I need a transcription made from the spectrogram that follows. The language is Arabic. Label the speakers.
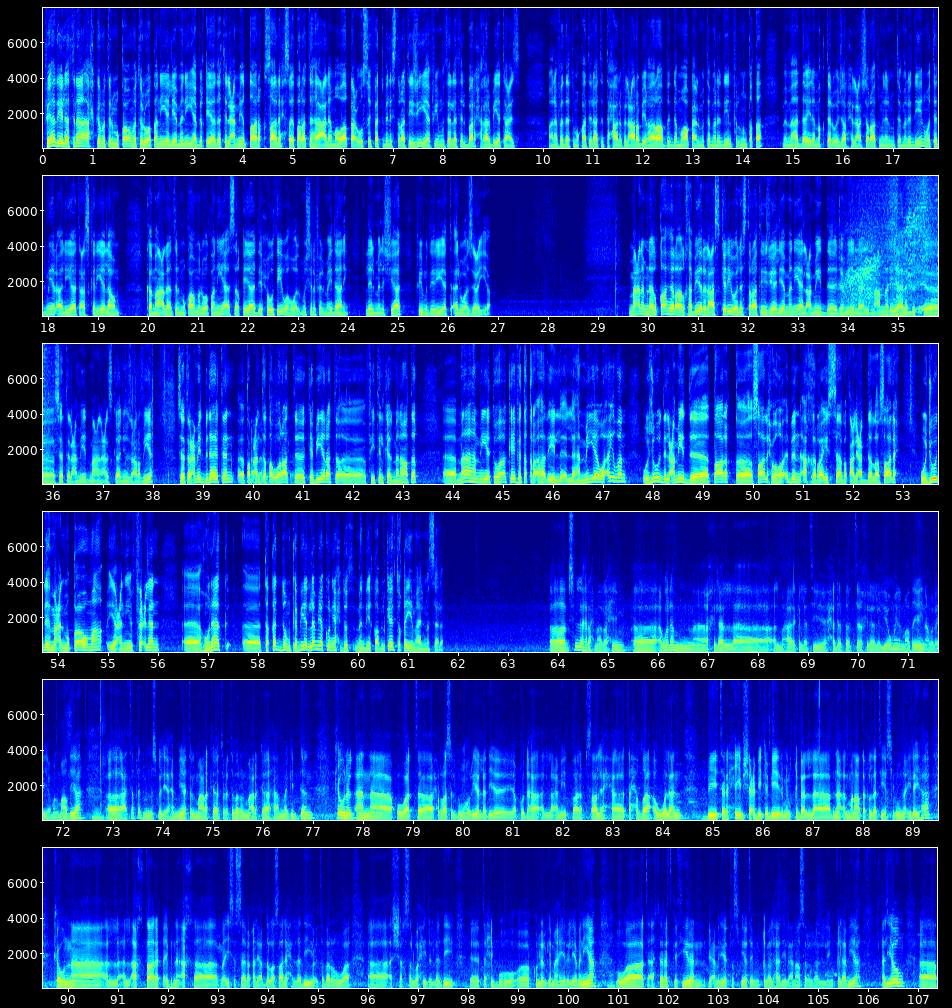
Speaker 1: في هذه الأثناء أحكمت المقاومة الوطنية اليمنية بقيادة العميد طارق صالح سيطرتها على مواقع وصفت بالاستراتيجية في مثلث البرح غربية تعز ونفذت مقاتلات التحالف العربي غارات ضد مواقع المتمردين في المنطقة مما أدى إلى مقتل وجرح العشرات من المتمردين وتدمير آليات عسكرية لهم. كما أعلنت المقاومة الوطنية أسر قيادي حوثي وهو المشرف الميداني للميليشيات في مديرية الوازعية. معنا من القاهرة الخبير العسكري والاستراتيجي اليمني العميد جميل المعمري. أهلا بك سيادة العميد. معنا على سكاي نيوز عربية. سيادة العميد بداية طبعا تطورات كبيرة في تلك المناطق. ما أهميتها؟ كيف تقرأ هذه الأهمية؟ وأيضا وجود العميد طارق صالح وهو ابن أخ الرئيس السابق علي عبد الله صالح وجوده مع المقاومة. يعني فعلا هناك تقدم كبير لم يكن يحدث من ذي قبل. كيف تقيم هذه المسألة؟
Speaker 2: بسم الله الرحمن الرحيم. أولا من خلال المعارك التي حدثت خلال اليومين الماضيين أو الأيام الماضية أعتقد بالنسبة لأهمية المعركة تعتبر المعركة هامة جدا. كون الآن قوات حراس الجمهورية الذي يقودها العميد طارق صالح تحظى أولا بترحيب شعبي كبير من قبل أبناء المناطق التي يصلون إليها كون الأخ طارق ابن أخ الرئيس السابق علي عبد الله صالح الذي يعتبر هو الشخص الوحيد الذي تحبه كل الجماهير اليمنية. وتأثرت كثيرا بعملية تصفيه من قبل هذه العناصر الانقلابية. اليوم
